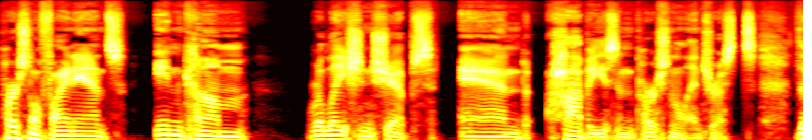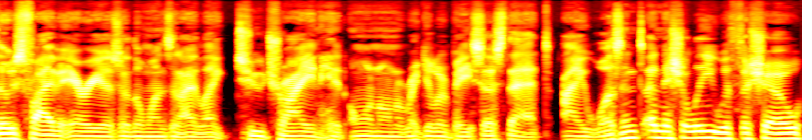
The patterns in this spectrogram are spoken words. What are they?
personal finance, income, relationships and hobbies and personal interests. Those five areas are the ones that I like to try and hit on on a regular basis that I wasn't initially with the show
